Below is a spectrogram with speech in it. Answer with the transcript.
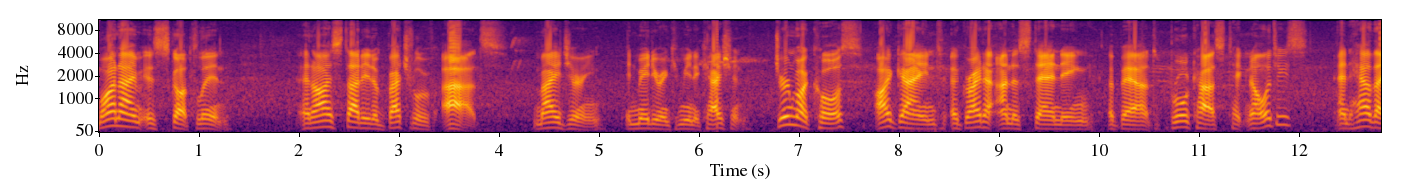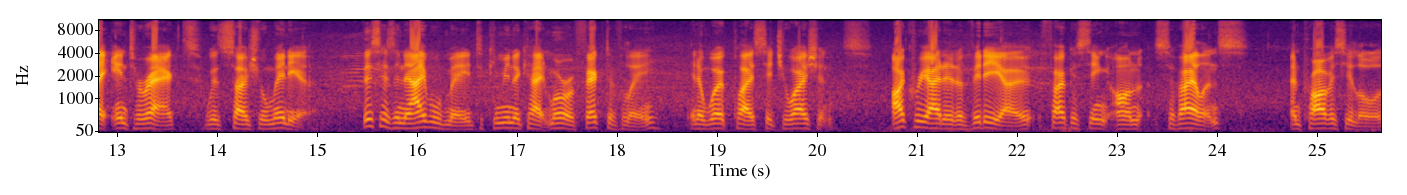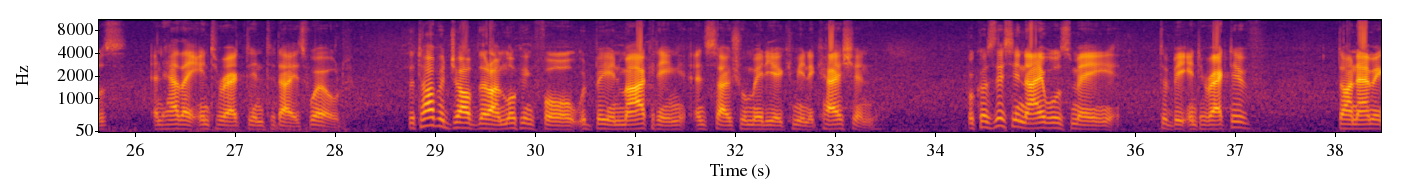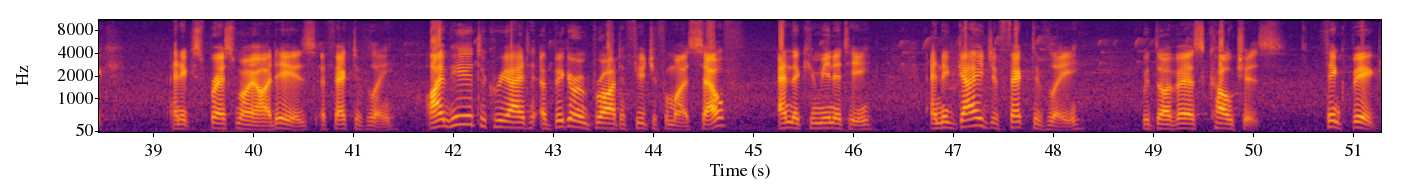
My name is Scott Lynn and I studied a Bachelor of Arts majoring in Media and Communication. During my course I gained a greater understanding about broadcast technologies and how they interact with social media. This has enabled me to communicate more effectively in a workplace situation. I created a video focusing on surveillance and privacy laws and how they interact in today's world. The type of job that I'm looking for would be in marketing and social media communication because this enables me to be interactive, dynamic and express my ideas effectively. I'm here to create a bigger and brighter future for myself and the community and engage effectively with diverse cultures. Think big.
